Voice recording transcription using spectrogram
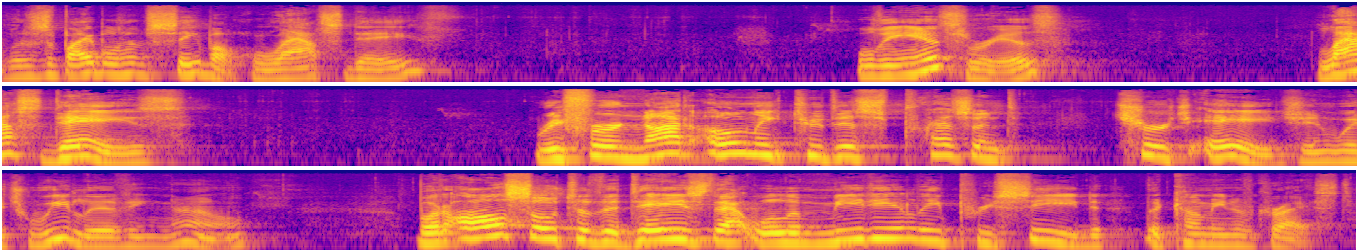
What does the Bible have to say about last days? Well, the answer is last days refer not only to this present church age in which we living now, but also to the days that will immediately precede the coming of Christ.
